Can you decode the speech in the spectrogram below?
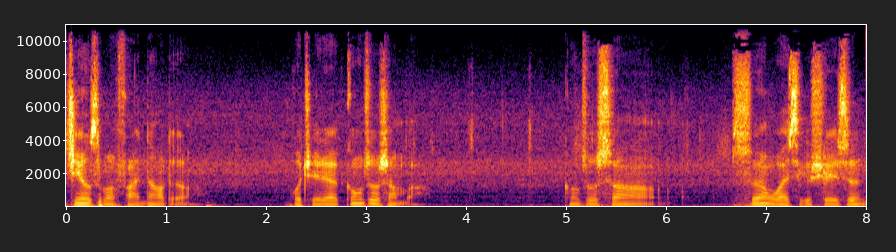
近有什么烦恼的？我觉得工作上吧，工作上虽然我还是个学生，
